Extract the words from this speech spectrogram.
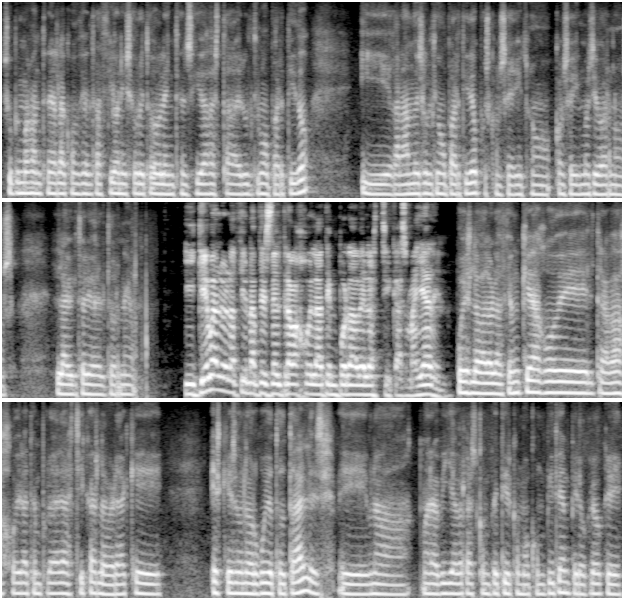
supimos mantener la concentración y sobre todo la intensidad hasta el último partido. Y ganando ese último partido, pues conseguir, ¿no? conseguimos llevarnos la victoria del torneo. ¿Y qué valoración haces del trabajo de la temporada de las chicas, Mayalen? Pues la valoración que hago del trabajo de la temporada de las chicas, la verdad que es que es de un orgullo total, es eh, una maravilla verlas competir como compiten, pero creo que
